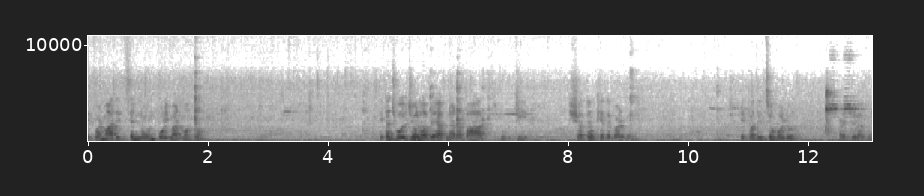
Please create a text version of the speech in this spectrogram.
এরপর মা দিচ্ছে নুন পরিমাণ মতো। এটা ঝোল ঝোল হবে। আপনারা ভাত, রুটি সাথেও খেতে পারবেন। এরপর দিচ্ছে হলুদ আর একটু লাগবে?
